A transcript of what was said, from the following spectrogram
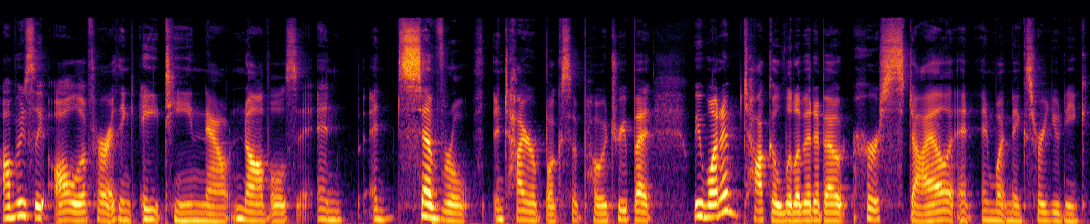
obviously all of her, I think 18 now novels and and several entire books of poetry, but we want to talk a little bit about her style and, and what makes her unique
